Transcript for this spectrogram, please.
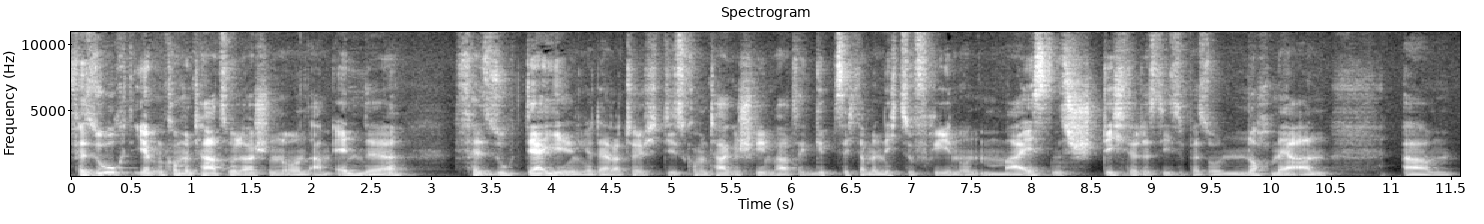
versucht, irgendeinen Kommentar zu löschen und am Ende versucht derjenige, der natürlich dieses Kommentar geschrieben hat, gibt sich damit nicht zufrieden und meistens stichelt es diese Person noch mehr an, ähm,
